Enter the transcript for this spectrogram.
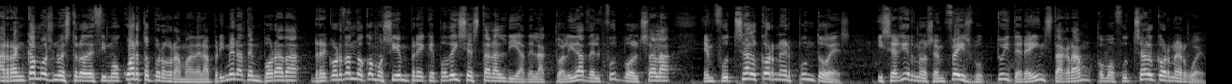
Arrancamos nuestro decimocuarto programa de la primera temporada recordando como siempre que podéis estar al día de la actualidad del fútbol sala en futsalcorner.es y seguirnos en Facebook, Twitter e Instagram como Futsal Corner Web.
